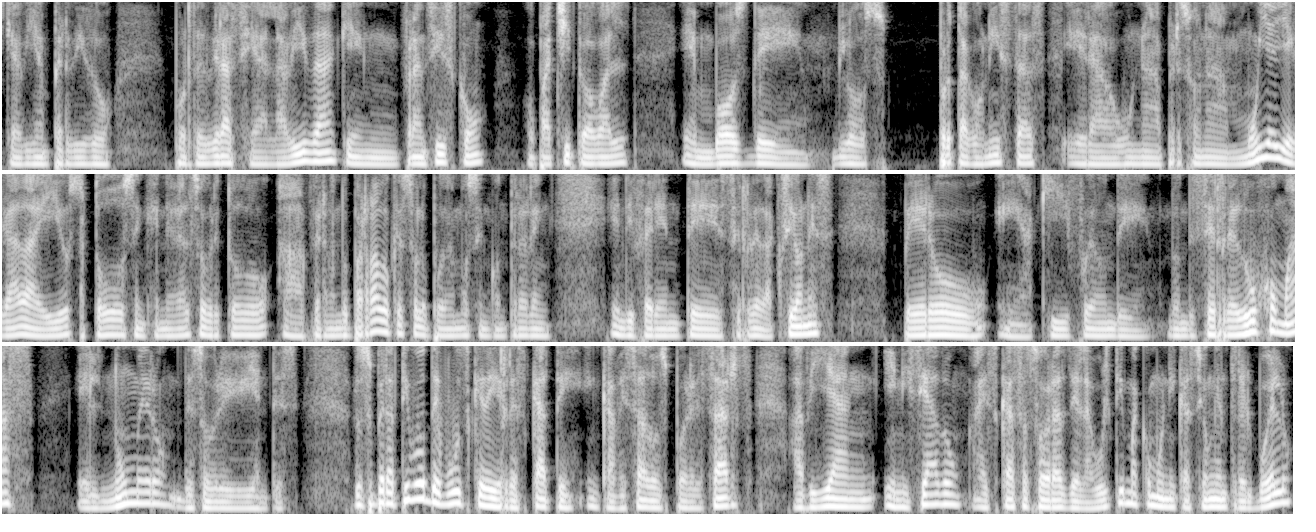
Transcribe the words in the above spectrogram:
que habían perdido por desgracia, la vida, quien Francisco o Pachito Aval, en voz de los protagonistas, era una persona muy allegada a ellos, todos en general, sobre todo a Fernando Parrado, que esto lo podemos encontrar en, en diferentes redacciones, pero eh, aquí fue donde, donde se redujo más el número de sobrevivientes. Los operativos de búsqueda y rescate encabezados por el SARS habían iniciado a escasas horas de la última comunicación entre el vuelo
